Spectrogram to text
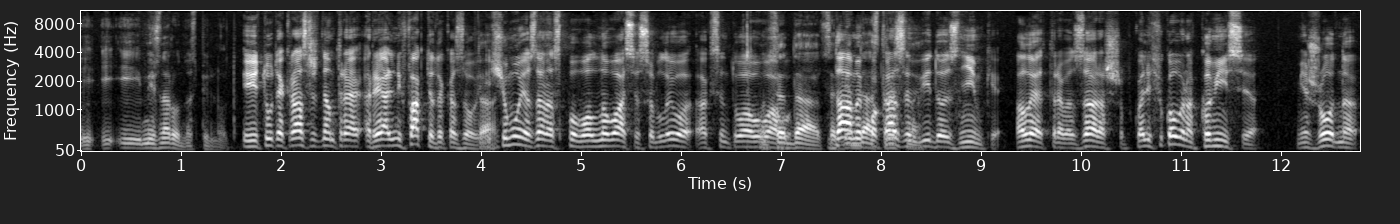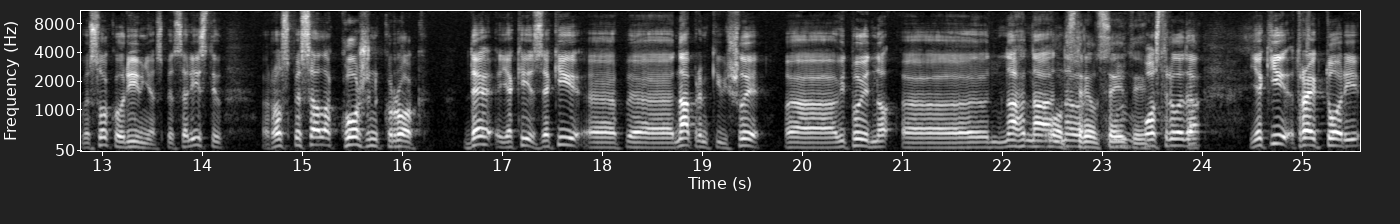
і, і, і міжнародну спільноту. І тут якраз ж нам треба реальні факти доказовувати. Так. І чому я зараз по Волновасі особливо акцентував увагу? да, це да, ми показуємо відеознімки, але треба зараз, щоб кваліфікована комісія, міжнародна високого рівня спеціалістів розписала кожен крок, де які, з які е, е, напрямків йшли е, відповідно е, на, на, на ти. постріли, да, які траєкторії,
